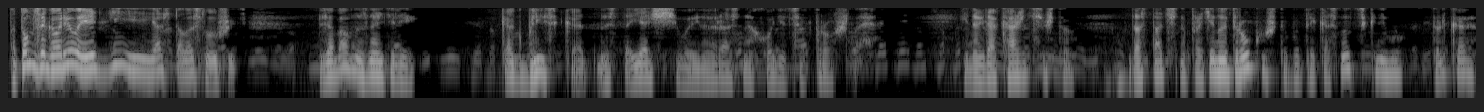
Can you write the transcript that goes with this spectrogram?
Потом заговорил Эдди, и я стала слушать. Забавно, знаете ли, как близко от настоящего иной раз находится прошлое. Иногда кажется, что достаточно протянуть руку, чтобы прикоснуться к нему. Только,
